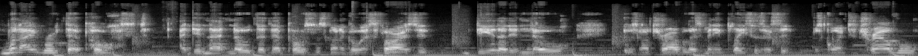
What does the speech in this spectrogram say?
when I wrote that post, I did not know that that post was going to go as far as it did. I didn't know it was going to travel as many places as it was going to travel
